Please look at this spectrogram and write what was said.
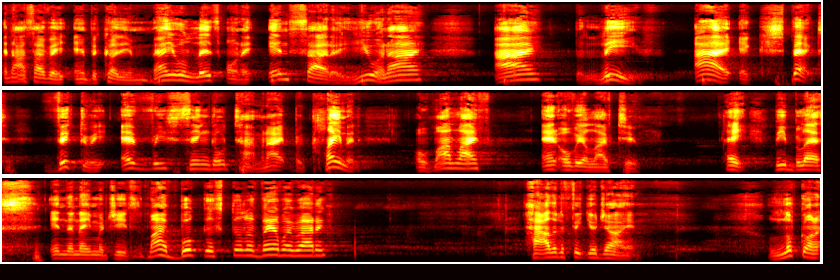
and our salvation. And because Emmanuel lives on the inside of you and I, I believe, I expect victory every single time. And I proclaim it over my life and over your life too. Hey, be blessed in the name of Jesus. My book is still available, everybody. How to Defeat Your Giant. Look on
